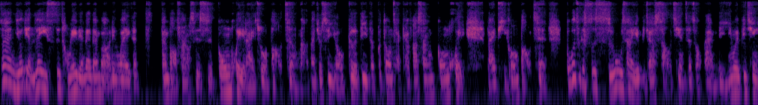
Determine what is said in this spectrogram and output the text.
那有点类似同业连带担保，另外一个担保方式是工会来做保证了，那就是由各地的不动产开发商工会来提供保证。不过这个是实务上也比较少见这种案例，因为毕竟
